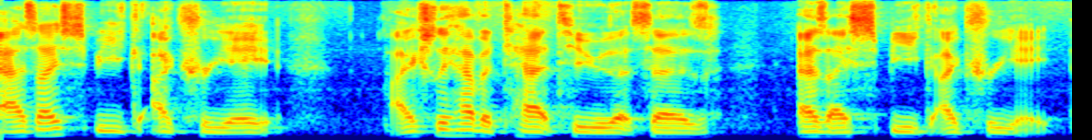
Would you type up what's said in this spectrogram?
As I speak, I create. I actually have a tattoo that says as I speak, I create.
